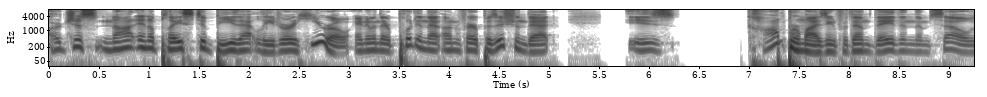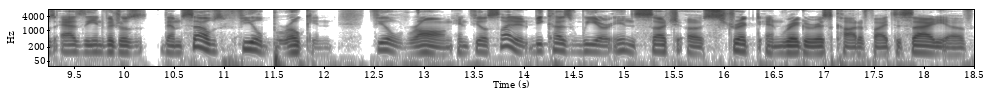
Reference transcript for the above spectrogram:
are just not in a place to be that leader or hero and when they're put in that unfair position that is compromising for them they then themselves as the individuals themselves feel broken feel wrong and feel slighted because we are in such a strict and rigorous codified society of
